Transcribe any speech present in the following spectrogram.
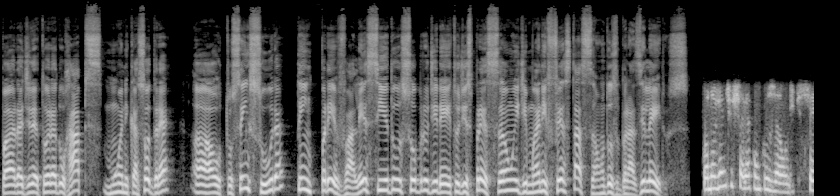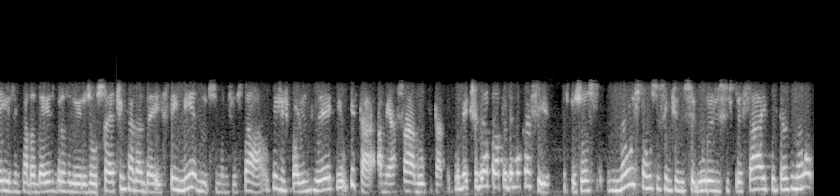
Para a diretora do RAPS, Mônica Sodré, a autocensura tem prevalecido sobre o direito de expressão e de manifestação dos brasileiros. Quando a gente chega à conclusão de que seis em cada dez brasileiros ou sete em cada dez têm medo de se manifestar, o que a gente pode dizer é que o que está ameaçado ou o que está comprometido é a própria democracia. As pessoas não estão se sentindo seguras de se expressar e, portanto, não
